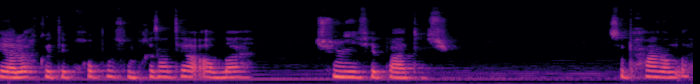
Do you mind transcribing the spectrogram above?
et alors que tes propos sont présentés à Allah, tu n'y fais pas attention. Subhanallah.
